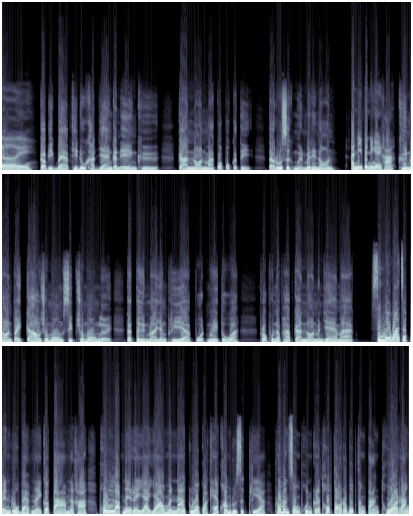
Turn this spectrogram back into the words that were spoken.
เลย กับอีกแบบที่ดูขัดแย้งกันเองคือ การนอนมากกว่าปกติ แต่รู้สึกเหมือนไม่ได้นอน อันนี้เป็นยังไงคะ คือนอนไป 9 ชั่วโมง 10 ชั่วโมงเลย แต่ตื่นมายังเพลียปวดเมื่อยตัว เพราะคุณภาพการนอนมันแย่มาก ซึ่งไม่ว่าจะเป็นรูปแบบไหนก็ตามนะคะ ผลลัพธ์ในระยะยาวมันน่ากลัวกว่าแค่ความรู้สึกเพลีย เพราะมันส่งผลกระทบต่อระบบต่างๆ ทั่วร่าง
